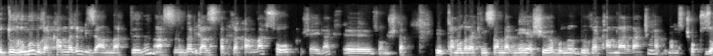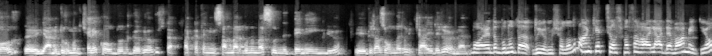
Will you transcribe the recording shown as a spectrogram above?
bu durumu bu rakamların bize anlattığının aslında biraz tabii rakamlar soğuk şeyler e, sonuçta. E, tam olarak insanlar ne yaşıyor bunu bu rakamlardan çıkartmamız çok zor. E, yani durumun kelek olduğunu görüyoruz da hakikaten insanlar bunu nasıl deneyimliyor? E, biraz onların hikayeleri önemli. Bu arada bunu da duyurmuş olalım. Anket çalışması hala devam ediyor.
